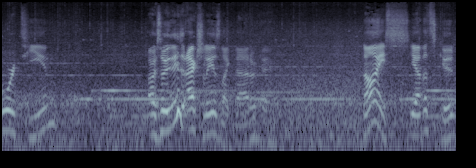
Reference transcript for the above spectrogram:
Fourteen. Oh, so it is actually is like that. Okay. Nice. Yeah, that's good.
